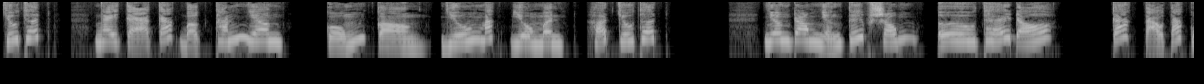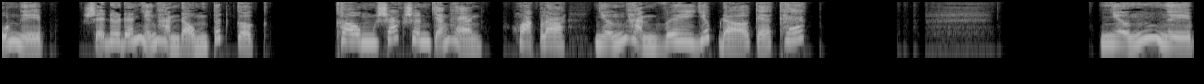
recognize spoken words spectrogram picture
Chú thích ngay cả các bậc thánh nhân cũng còn dướng mắt vô minh, hết chú thích. Nhưng trong những kiếp sống ưu thế đó, các tạo tác của nghiệp sẽ đưa đến những hành động tích cực, không sát sinh chẳng hạn, hoặc là những hành vi giúp đỡ kẻ khác. Những nghiệp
